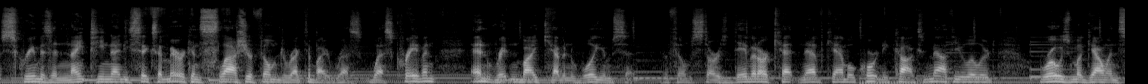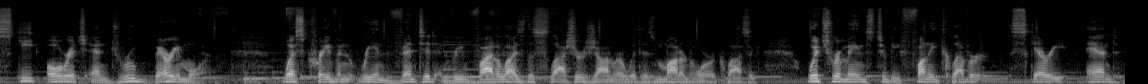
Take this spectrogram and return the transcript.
Scream is a 1996 American slasher film directed by Wes Craven and written by Kevin Williamson. The film stars David Arquette, Neve Campbell, Courteney Cox, Matthew Lillard, Rose McGowan, Skeet Ulrich, and Drew Barrymore. Wes Craven reinvented and revitalized the slasher genre with his modern horror classic, which remains to be funny, clever, scary, and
